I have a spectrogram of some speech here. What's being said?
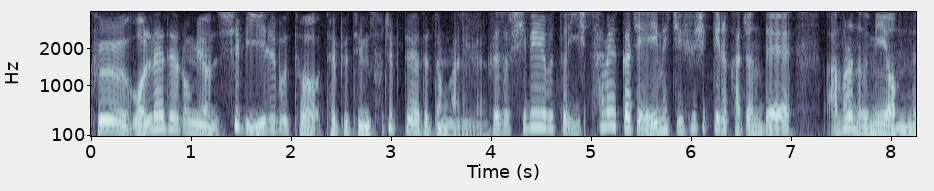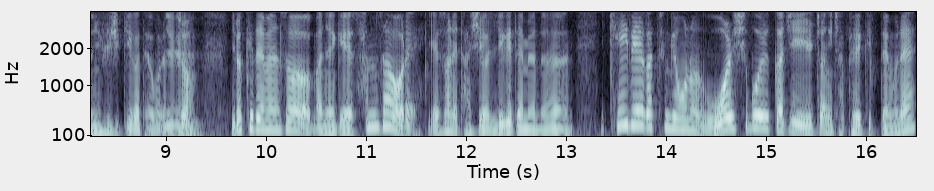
그 원래대로면 12일부터 대표팀 소집돼야 됐던 거 아닌가요? 그래서 12일부터 23일까지 A매치 휴식기를 가졌는데 아무런 의미 없는 휴식기가 되어버렸죠. 예. 이렇게 되면서 만약에 3, 4월에 예선이 다시 열리게 되면은 KBL 같은 경우는 5월 15일까지 일정이 잡혀있기 때문에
